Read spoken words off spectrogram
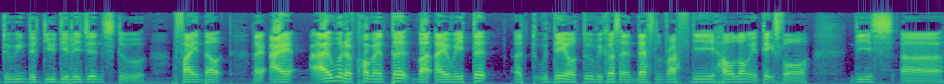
doing the due diligence to find out. Like I I would have commented, but I waited a day or two because uh, that's roughly how long it takes for these uh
